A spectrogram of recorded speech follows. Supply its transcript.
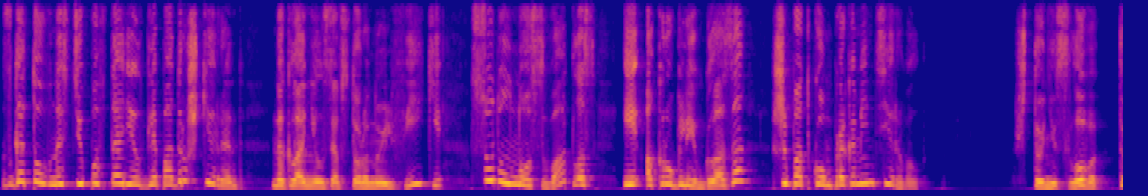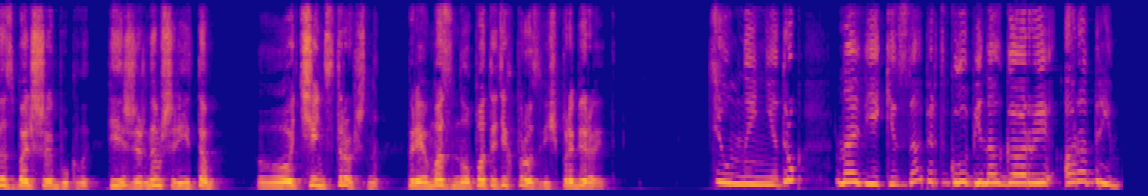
С готовностью повторил для подружки Рент, наклонился в сторону эльфийки, сунул нос в атлас и, округлив глаза, шепотком прокомментировал. «Что ни слова, то с большой буквы и жирным шрифтом. Очень страшно. Прямо зноб от этих прозвищ пробирает». Темный недруг – навеки заперт в глубинах горы Арадрим.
